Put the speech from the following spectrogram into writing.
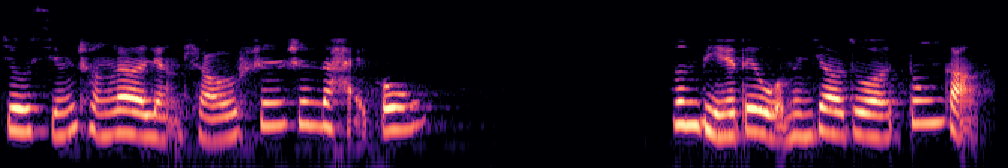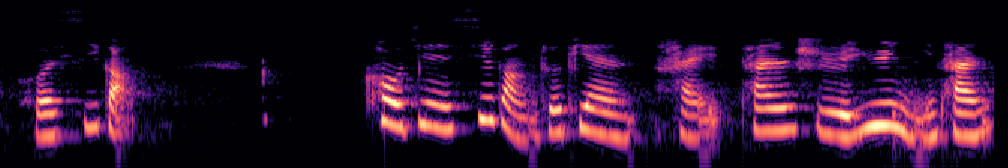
就形成了两条深深的海沟，分别被我们叫做东港和西港。靠近西港这片海滩是淤泥滩，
